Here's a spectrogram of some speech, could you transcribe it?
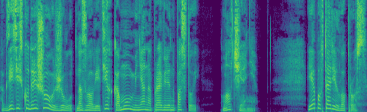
«А где здесь Кудряшовы живут?» — назвал я тех, кому меня направили на постой. Молчание. Я повторил вопрос.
